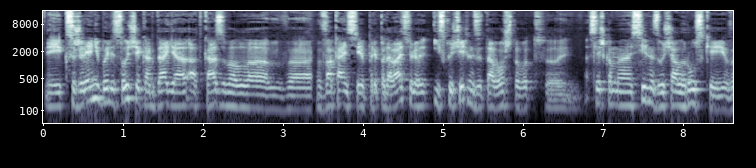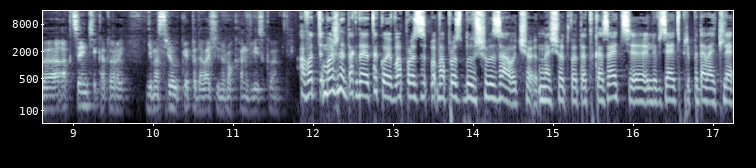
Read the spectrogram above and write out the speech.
И, к сожалению, были случаи, когда я отказывал э, в вакансии преподавателю исключительно из-за того, что вот э, слишком сильно звучал русский в акценте, который демонстрировал преподаватель рок английского. А вот можно тогда такой вопрос, вопрос бывшего зауча насчет вот отказать э, или взять преподавателя?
